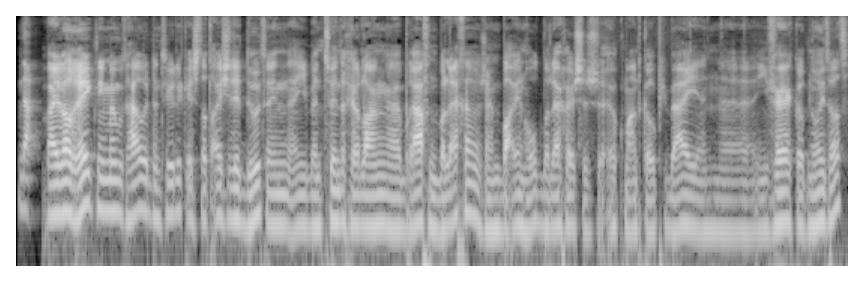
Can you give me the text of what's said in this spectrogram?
nou. Waar je wel rekening mee moet houden natuurlijk, is dat als je dit doet en, en je bent 20 jaar lang uh, braaf aan het beleggen. We zijn buy-and-hold beleggers, dus elke maand koop je bij en uh, je verkoopt nooit wat.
